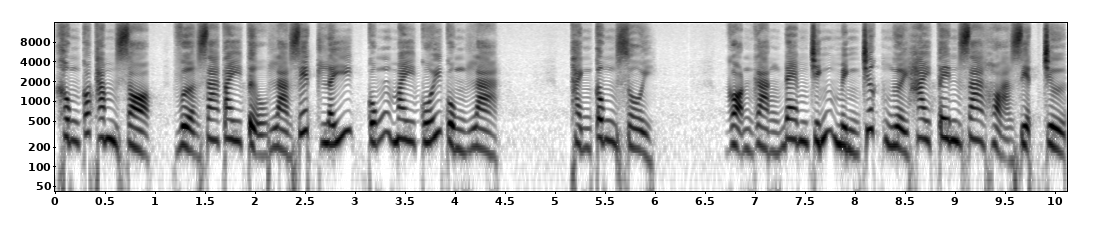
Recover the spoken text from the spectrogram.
Không có thăm dò, vừa ra tay tự là giết lấy, cũng may cuối cùng là thành công rồi. Gọn gàng đem chính mình trước người hai tên ra hỏa diệt trừ.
